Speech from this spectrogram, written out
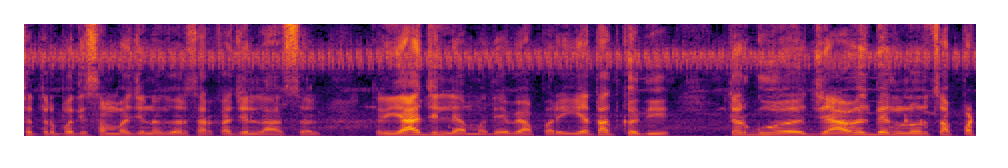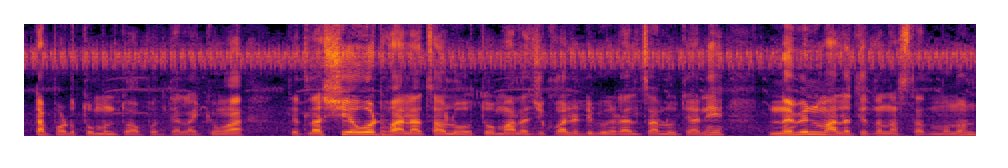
छत्रपती संभाजीनगरसारखा जिल्हा असेल तर या जिल्ह्यामध्ये व्यापारी येतात कधी? तर गु ज्यावेळेस बेंगलोरचा पट्टा पडतो म्हणतो आपण त्याला किंवा तिथला शेवट व्हायला चालू होतो मालाची क्वालिटी बिघडायला चालू होते आणि नवीन मालं तिथं नसतात म्हणून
